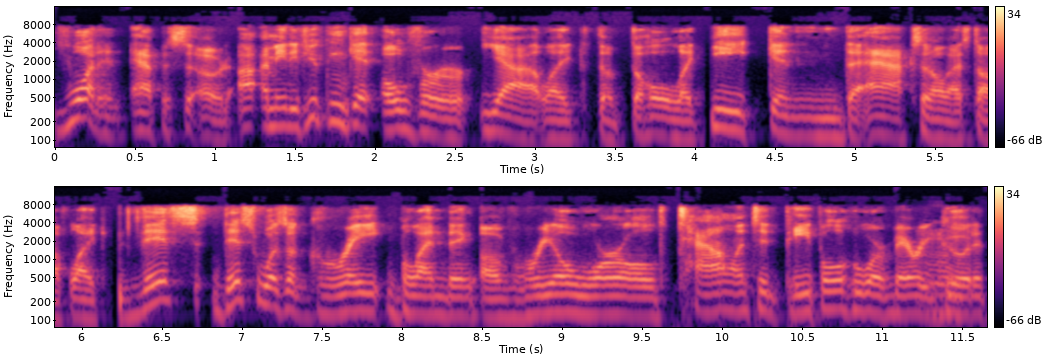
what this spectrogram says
what an episode. I, I mean, if you can get over, yeah, like the, the whole like geek and the axe and all that stuff, like this, this was a great blending of real world talented people who are very Mhm. good at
